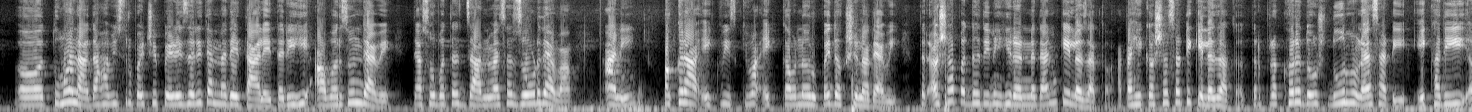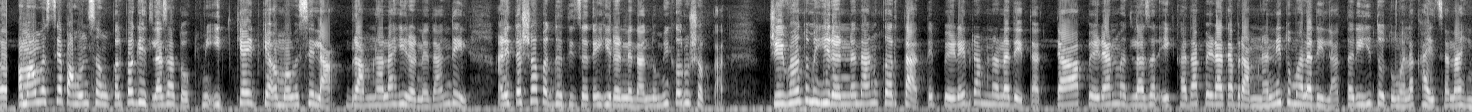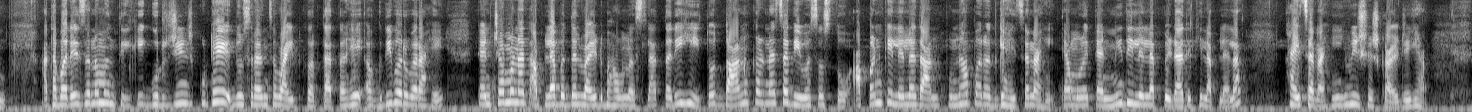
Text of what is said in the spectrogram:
तुम्हाला दहा वीस रुपयाचे पेढे जरी त्यांना देता आले तरीही आवर्जून द्यावे. त्यासोबतच जानव्याचा जोड द्यावा आणि अकरा एकवीस किंवा एक्कावन्न रुपये दक्षिणा द्यावी. तर अशा पद्धतीने हिरण्यदान केलं जातं. आता हे कशासाठी केलं जातं? तर प्रखर दोष दूर होण्यासाठी एखादी अमावस्या पाहून संकल्प घेतला जातो की मी इतक्या इतक्या अमावस्येला ब्राह्मणाला हिरण्यदान देईल. आणि तशा पद्धतीचं ते हिरण्यदान तुम्ही करू शकतात. जेव्हा तुम्ही हिरण्यदान करतात ते पेढे ब्राह्मणांना देतात. त्या पेढ्यांमधला जर एखादा पेढा त्या ब्राह्मणांनी तुम्हाला दिला तरीही तो तुम्हाला खायचा नाही. आता बरेच जण म्हणतील की गुरुजी कुठे दुसऱ्यांचं वाईट करतात. तर हे अगदी बरोबर आहे. त्यांच्या मनात आपल्याबद्दल वाईट भाव नसला तरीही तो दान करण्याचा दिवस असतो. आपण केलेलं दान पुन्हा परत घ्यायचं नाही. त्यामुळे त्यांनी दिलेला पेढा देखील आपल्याला खायचा नाही. ही विशेष काळजी घ्या.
